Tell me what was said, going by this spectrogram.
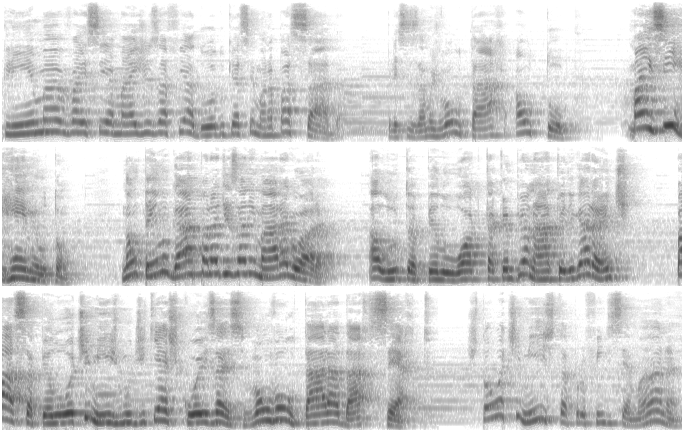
clima, vai ser mais desafiador do que a semana passada. Precisamos voltar ao topo. Mas e Hamilton? Não tem lugar para desanimar agora. A luta pelo octacampeonato, ele garante, passa pelo otimismo de que as coisas vão voltar a dar certo. Estou otimista para o fim de semana.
